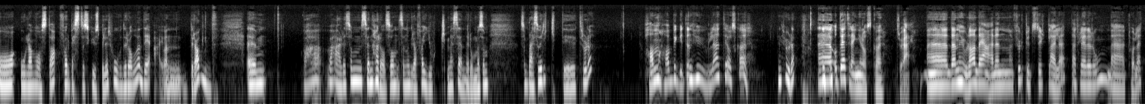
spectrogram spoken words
og Olav Våstad for beste skuespiller hovedrolle. Det er jo en bragd. Um, hva, hva, er det som Sven Haraldsson, scenograf, har gjort med scenerommet som, som blei så riktig, tror du? Han har bygget en hule til Oscar. En hule? eh, og det trenger Oscar, tror jeg. Eh, den hula det er en fullt utstyrt leilighet. Det er flere rom, det er toalett,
